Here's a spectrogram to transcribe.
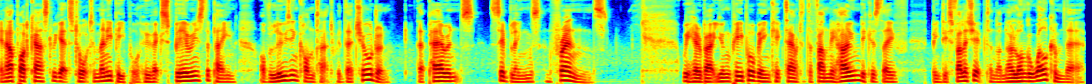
In our podcast, we get to talk to many people who've experienced the pain of losing contact with their children, their parents, siblings, and friends. We hear about young people being kicked out of the family home because they've been disfellowshipped and are no longer welcome there.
